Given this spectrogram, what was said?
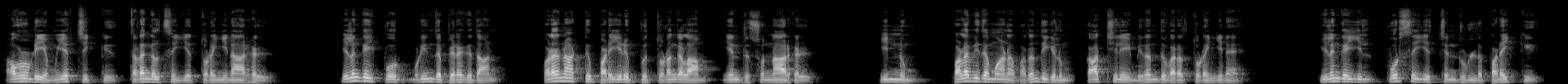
அவனுடைய முயற்சிக்கு தடங்கல் செய்யத் தொடங்கினார்கள். இலங்கை போர் முடிந்த பிறகுதான் வடநாட்டு படையெடுப்பு தொடங்கலாம் என்று சொன்னார்கள். இன்னும் பலவிதமான வதந்திகளும் காற்றிலே மிதந்து வரத் தொடங்கின. இலங்கையில் போர் செய்யச் சென்றுள்ள படைக்கு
